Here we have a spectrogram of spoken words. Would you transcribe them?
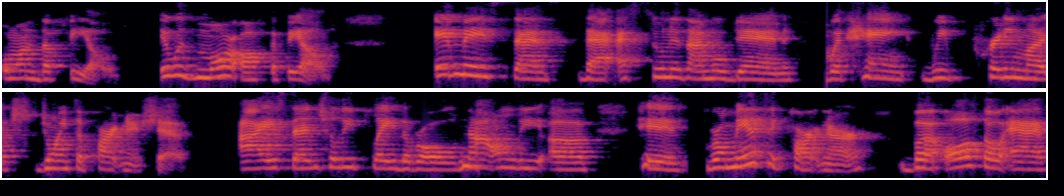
on the field. It was more off the field. It made sense that as soon as I moved in with Hank, we pretty much joined a partnership. I essentially played the role not only of his romantic partner, but also as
